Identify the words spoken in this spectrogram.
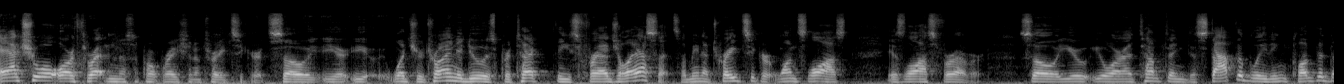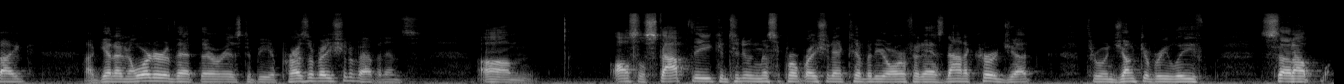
actual or threatened misappropriation of trade secrets. So you're, you, what you're trying to do is protect these fragile assets. I mean, a trade secret once lost is lost forever. So you, you are attempting to stop the bleeding, plug the dike, uh, get an order that there is to be a preservation of evidence, um, also stop the continuing misappropriation activity, or if it has not occurred yet, through injunctive relief, set up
